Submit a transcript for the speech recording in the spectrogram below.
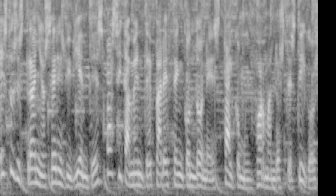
Estos extraños seres vivientes básicamente parecen condones, tal como informan los testigos,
